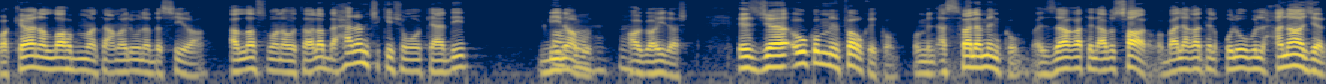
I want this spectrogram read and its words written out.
و کان الله بما تعملون بصیرا. الله سبحانه و تعالی به هر آنچه که شما کردید بینا. بود بله. آگاهی داشت. اذ جاءوكم من فوقكم ومن اسفل منكم وزاغت الابصار وبلغت القلوب الحناجر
